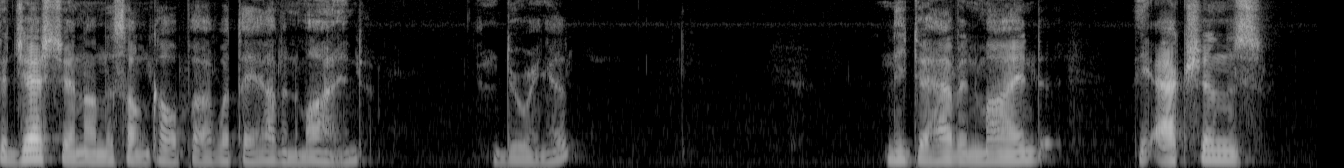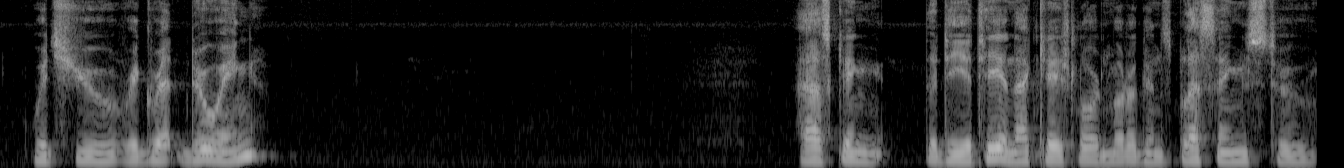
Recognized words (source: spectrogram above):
suggestion on the Sankalpa, what they have in mind in doing it. Need to have in mind the actions which you regret doing, asking the deity, in that case Lord Murugan's blessings to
